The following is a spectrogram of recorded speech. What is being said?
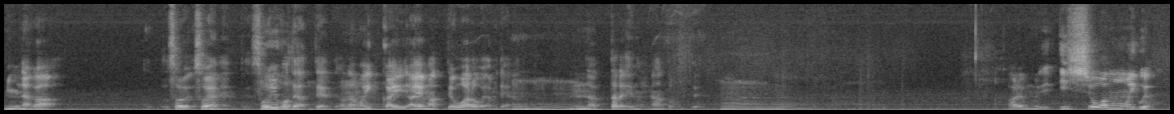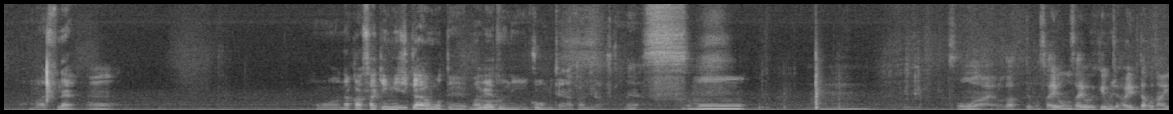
みんながそそうやねんそういうことやってんって、ほんならもう一回謝って終わろうやみたいな、うんうんうんなったらええのになと思って。うんあれもう一生あのまま行くやん。まあですね。うもうなんか先短い表曲げずに行こうみたいな感じなんですかね。んもううん。そうなんやろ。だってもう最後の最後で刑務所入りたくない。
